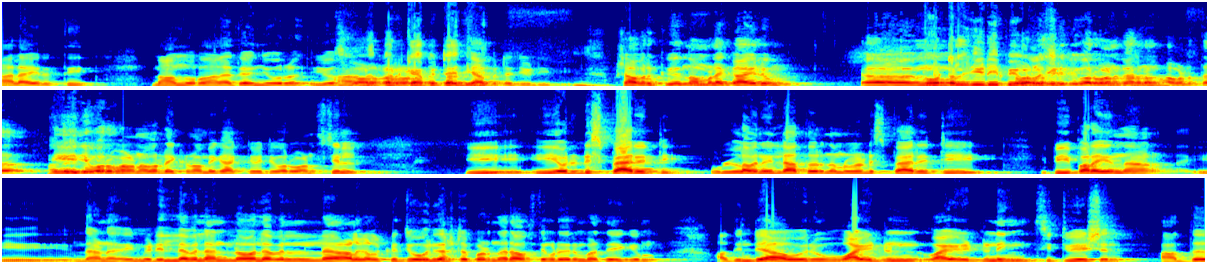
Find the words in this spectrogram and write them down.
നാലായിരത്തി നാനൂറ് നാലായിരത്തി അഞ്ഞൂറ് U S dollar capital G D P പക്ഷെ അവർക്ക് നമ്മളെക്കാളും total G D P G D P കുറവാണ്. കാരണം അവിടുത്തെ ഏരിയ കുറവാണ് അവരുടെ ഇക്കണോമിക് ആക്ടിവിറ്റി കുറവാണ്. സ്റ്റിൽ ഈ ഈ ഒരു ഡിസ്പാരിറ്റി ഉള്ളവനും ഇല്ലാത്തവരും നമ്മളുടെ ഡിസ്പാരിറ്റി ഇപ്പം ഈ പറയുന്ന ഈ എന്താണ് ഈ മിഡിൽ ലെവൽ ആൻഡ് ലോ ലെവലിലെ ആളുകൾക്ക് ജോലി നഷ്ടപ്പെടുന്ന ഒരു അവസ്ഥ കൂടി വരുമ്പോഴത്തേക്കും അതിന്റെ ആ ഒരു വൈഡൻ വൈഡനിങ് സിറ്റുവേഷൻ അത്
